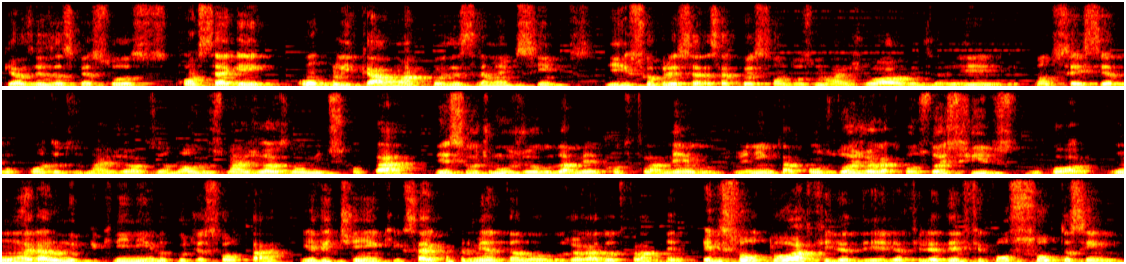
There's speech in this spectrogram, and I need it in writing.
que às vezes as pessoas conseguem complicar uma coisa extremamente simples. E sobre essa questão dos mais jovens aí, não sei se é por conta dos mais jovens ou não, e os mais jovens vão me desculpar. Nesse último jogo do América contra o Flamengo, o Juninho estava com os dois jogadores, com os dois filhos no colo. Um era muito pequenininho, não podia soltar, e ele tinha que sair cumprimentando o jogador do Flamengo. Ele soltou a filha dele, a filha dele ficou solta assim,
